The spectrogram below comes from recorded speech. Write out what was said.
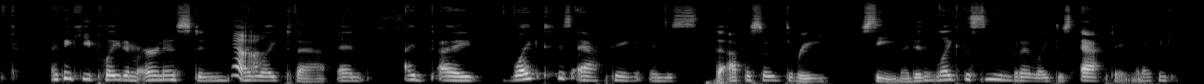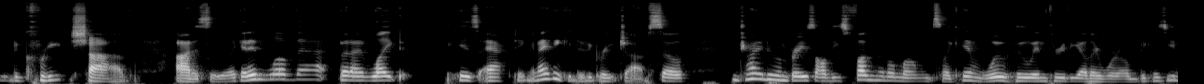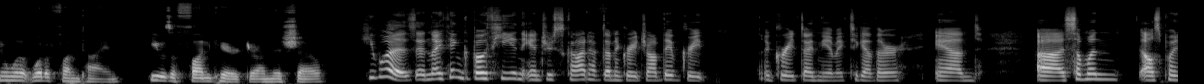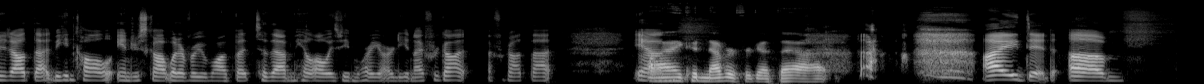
I think he played him earnest, and yeah. I liked that. And I I liked his acting in this the episode three scene. I didn't like the scene, but I liked his acting, and I think he did a great job. Honestly, like I didn't love that, but I liked his acting, and I think he did a great job. So I'm trying to embrace all these fun little moments like him woohooing through the other world because you know what? What a fun time. He was a fun character on this show. He was, and I think both he and Andrew Scott have done a great job. They have great a great dynamic together. And uh, someone else pointed out that we can call Andrew Scott whatever we want, but to them he'll always be Moriarty, and I forgot I forgot that. And I could never forget that. I did. Um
